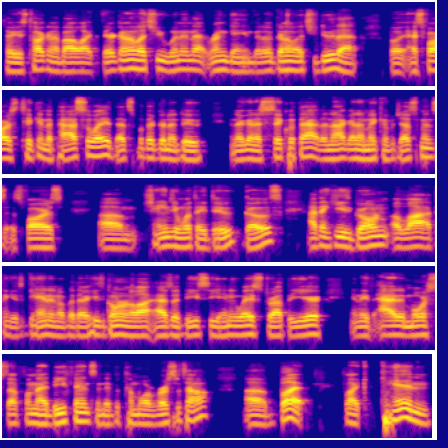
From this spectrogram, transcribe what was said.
So he's talking about like they're gonna let you win in that run game. They're gonna let you do that. But as far as taking the pass away, that's what they're gonna do. And they're gonna stick with that. They're not gonna make adjustments as far as um changing what they do goes. I think he's grown a lot. I think it's Gannon over there. He's grown a lot as a DC anyways throughout the year and they've added more stuff on that defense and they've become more versatile. Uh, but like, can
